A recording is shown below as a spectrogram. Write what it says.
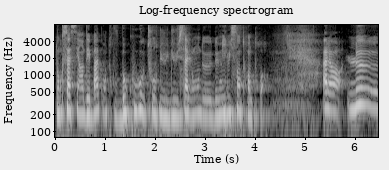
Donc ça, c'est un débat qu'on trouve beaucoup autour du, salon de, 1833. Alors, le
